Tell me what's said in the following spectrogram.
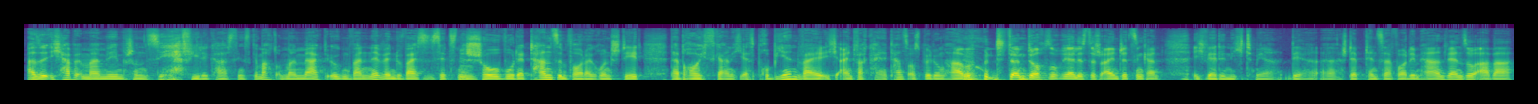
Also ich habe in meinem Leben schon sehr viele Castings gemacht und man merkt irgendwann, ne, wenn du weißt, es ist jetzt eine Show, wo der Tanz im Vordergrund steht, da brauche ich es gar nicht erst probieren, weil ich einfach keine Tanzausbildung habe und dann doch so realistisch einschätzen kann, ich werde nicht mehr der äh, Stepptänzer vor dem Herrn werden so, aber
